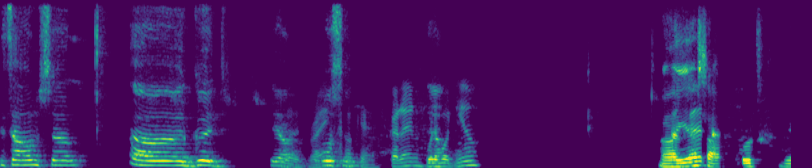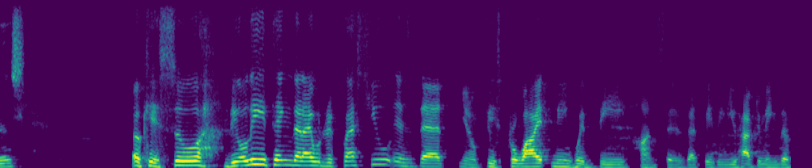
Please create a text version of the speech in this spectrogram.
it sounds uh, uh good yeah good, right awesome. okay Karan, what yeah. about you uh, yes, I'm good. Yes. Okay, so the only thing that I would request you is that you know please provide me with the answers. That's basically you have to make the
